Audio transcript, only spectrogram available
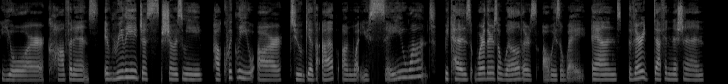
your confidence. It really just shows me how quickly you are to give up on what you say you want because where there's a will, there's always a way. And the very definition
